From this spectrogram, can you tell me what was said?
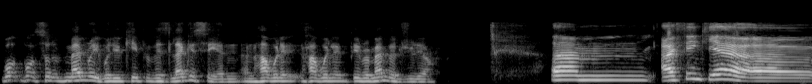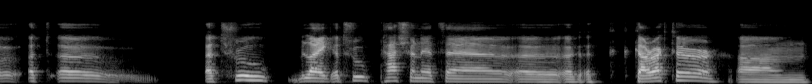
what what sort of memory will you keep of his legacy, and and how will it how will it be remembered, Julien? Um, I think yeah, uh, a, uh, a true like a true passionate uh, uh, character. Um,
